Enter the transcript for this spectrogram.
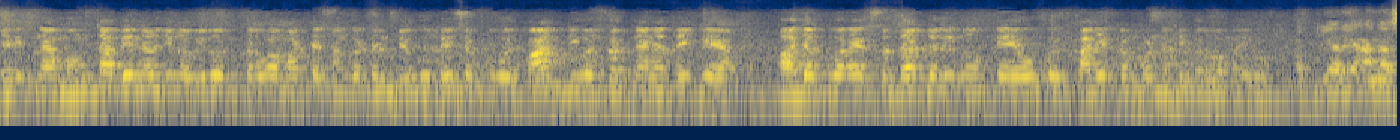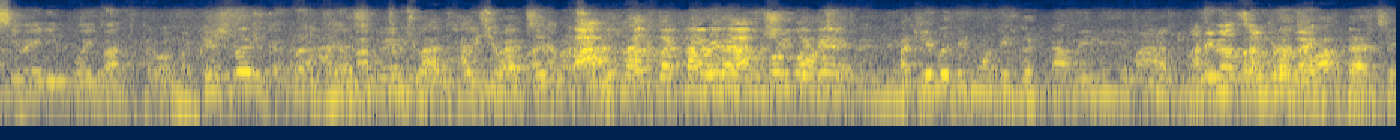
જે રીતના મમતા બેનર્જીનો વિરોધ કરવા માટે સંગઠન ભેગું થઈ શકતું હોય પાંચ દિવસ ઘટના ના થઈ ગયા. ભાજપ દ્વારા એક શ્રદ્ધાંજલિનો કે એવો કોઈ કાર્યક્રમ પણ નથી કરવામાં આવ્યો. અત્યારે આના સિવાયની કોઈ વાત કરવા માટે આટલા ઘટના બધા માટે છે? આટલી બધી મોટી ઘટના બની એમાં મારી વાત સાંભળો જવાબદાર છે.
